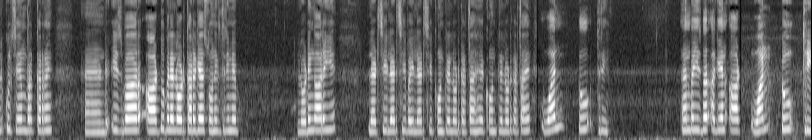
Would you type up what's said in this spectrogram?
बिल्कुल सेम वर्क कर रहे हैं। एंड इस बार आर टू पहले लोड कर गया सोनिक थ्री में लोडिंग आ रही है। लेट सी लेट सी भाई लेट सी कौन प्ले लोड करता है, कौन प्ले लोड करता है। वन टू थ्री एंड भाई इस बार again R one two three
